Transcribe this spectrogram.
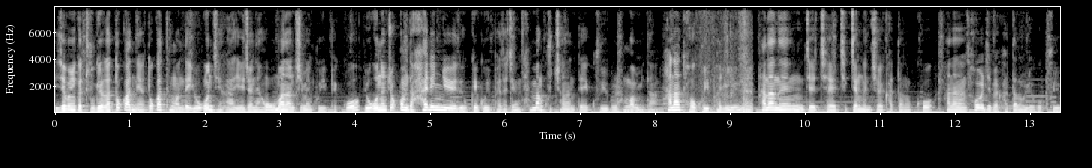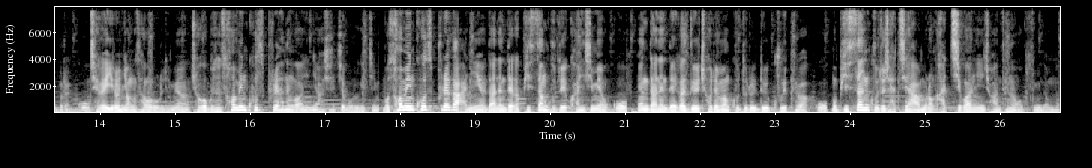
이제 보니까 두 개가 똑같네요. 똑같은 건데 요건 제가 예전에 한 5만 원쯤에 구입했고 요거는 조금 더 할인율이 높게 구입해서 지금 3만 9천 원대에 구입을 한 겁니다. 하나 더 구입한 이유는 하나는 이제 제 직장 근처에 갖다 놓고 하나는 서울 집에 갖다 놓으려고 구입을 했고 제가 이런 영상을 올리면 저거 무슨 서민 코스프레 하는 거 아니냐 하실지 모르겠지만 뭐 서민 코스프레가 아니에요. 나는 내가 비싼 구두에 관심이 없고 그냥 나는 내가 늘 저렴한 구두를 늘 구입해 왔고 뭐 비싼 구두 자체에 아무런 가치관이 저한테는 없습니다. 뭐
